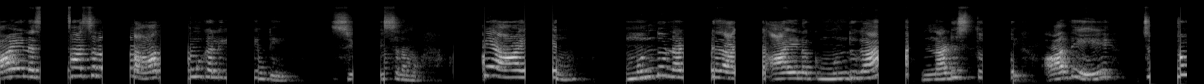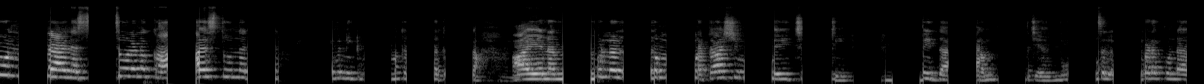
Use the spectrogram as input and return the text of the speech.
ఆయన సింహాసనం ఆధారము కలిగి సింహాసనము ముందు ఆయనకు ముందుగా నడుస్తుంది అది చుట్టూ ఆయన శిశువులను కాల్చేస్తున్న ఆయన ప్రకాశం పడకుండా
